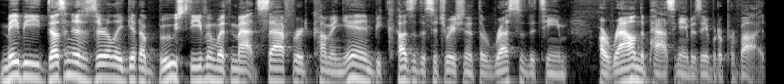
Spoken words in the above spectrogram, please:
Maybe doesn't necessarily get a boost even with Matt Stafford coming in because of the situation that the rest of the team around the passing game is able to provide.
